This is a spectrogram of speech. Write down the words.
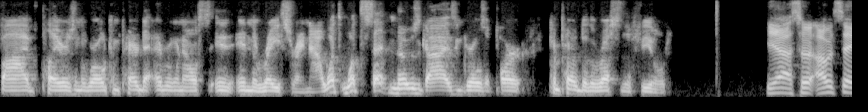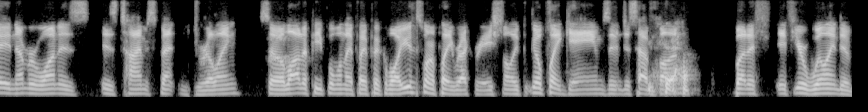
five players in the world compared to everyone else in, in the race right now? What's what's setting those guys and girls apart compared to the rest of the field? Yeah, so I would say number one is is time spent drilling. So a lot of people when they play pickleball, you just want to play recreationally, go play games and just have fun. Yeah. But if if you're willing to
